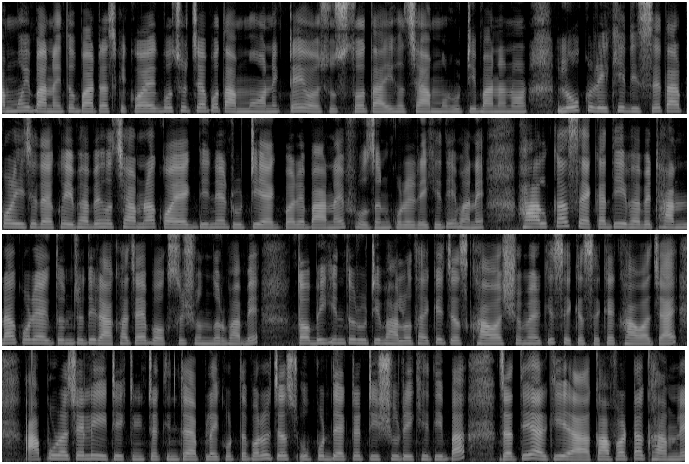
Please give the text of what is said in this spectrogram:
আম্মুই বানাইতো বাট আজকে কয়েক বছর যাবত আম্মু অনেকটাই অসুস্থ, তাই হচ্ছে আম্মু রুটি বানানোর লোক রেখে দিছে। তারপর এই যে দেখো এইভাবে হচ্ছে আমরা কয়েকদিনের রুটি একবারে বানাই ফ্রোজেন করে রেখে দিই। মানে হালকা সেকা দিয়ে এভাবে ঠান্ডা করে একদম যদি রাখা যায় বক্সে সুন্দরভাবে, তবেই কিন্তু রুটি ভালো থাকে। জাস্ট খাওয়ার সময় আর কি সেকে সেকে খাওয়া যায়। আপুরা চাইলে এই টেকনিকটা কিন্তু অ্যাপ্লাই করতে পারো। জাস্ট উপর দিয়ে একটা টিস্যু রেখে দিবা, যাতে আর কি কাভারটা ঘামলে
